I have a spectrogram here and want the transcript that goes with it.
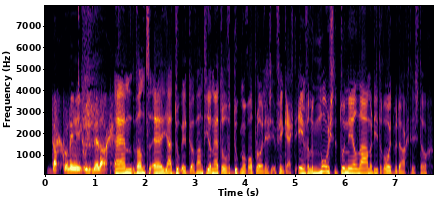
Dag Corné, goedemiddag. Um, want ja, Doek, we hadden het hier net over Doekmar Oplo. Dat vind ik echt een van de mooiste toneelnamen die er ooit bedacht is, toch?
